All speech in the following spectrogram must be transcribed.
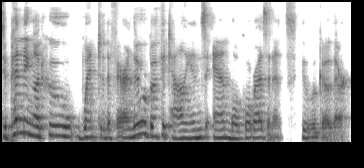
depending on who went to the fair. And they were both Italians and local residents who would go there.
